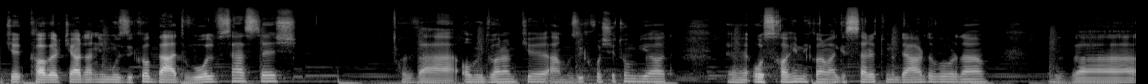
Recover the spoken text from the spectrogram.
که کاور کردن این موزیکا بد وولفز هستش و امیدوارم که از موزیک خوشتون بیاد. عذرخواهی می‌کنم اگه سرتون درد آوردم و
